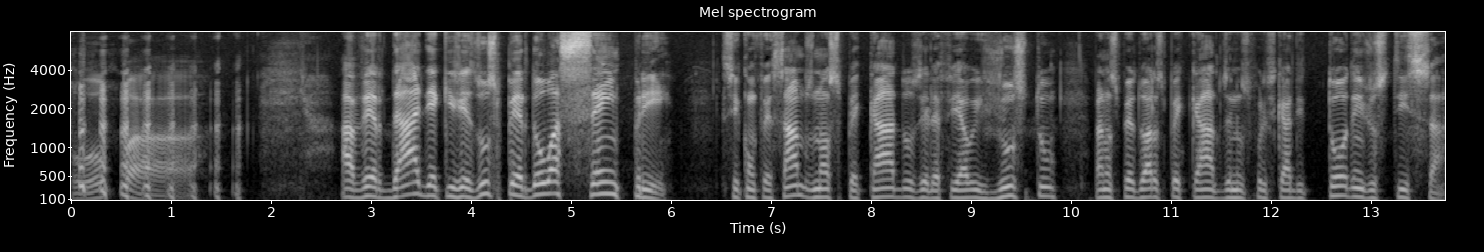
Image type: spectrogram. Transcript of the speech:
Opa! a verdade é que Jesus perdoa sempre. Se confessarmos nossos pecados, Ele é fiel e justo para nos perdoar os pecados e nos purificar de toda injustiça.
